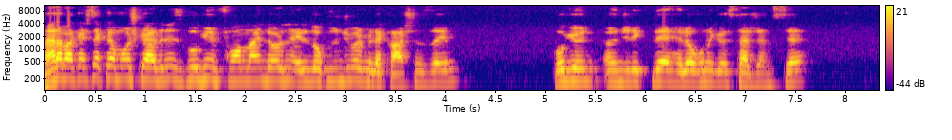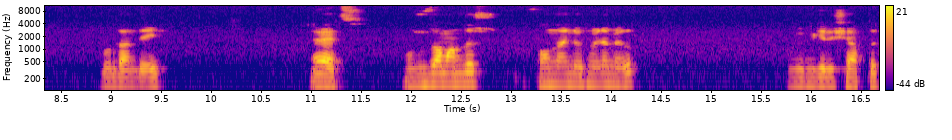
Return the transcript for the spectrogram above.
Merhaba arkadaşlar kanalıma hoş geldiniz. Bugün Fonline 4'ün 59. bölümüyle karşınızdayım. Bugün öncelikle Hello'unu göstereceğim size. Buradan değil. Evet. Uzun zamandır Fonline 4 oynamıyorduk. Bugün bir giriş yaptık.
